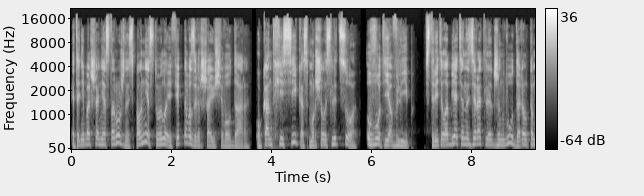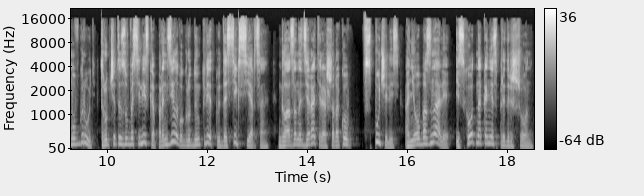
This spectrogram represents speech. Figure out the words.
Эта небольшая неосторожность вполне стоила эффектного завершающего удара. У Кант Хейсика сморщилось лицо. Вот я влип. Встретил объятия надзирателя Джинву, ударил тому в грудь. Трубчатый зуб Василиска пронзил его грудную клетку и достиг сердца. Глаза надзирателя широко вспучились. Они оба знали. Исход, наконец, предрешен.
